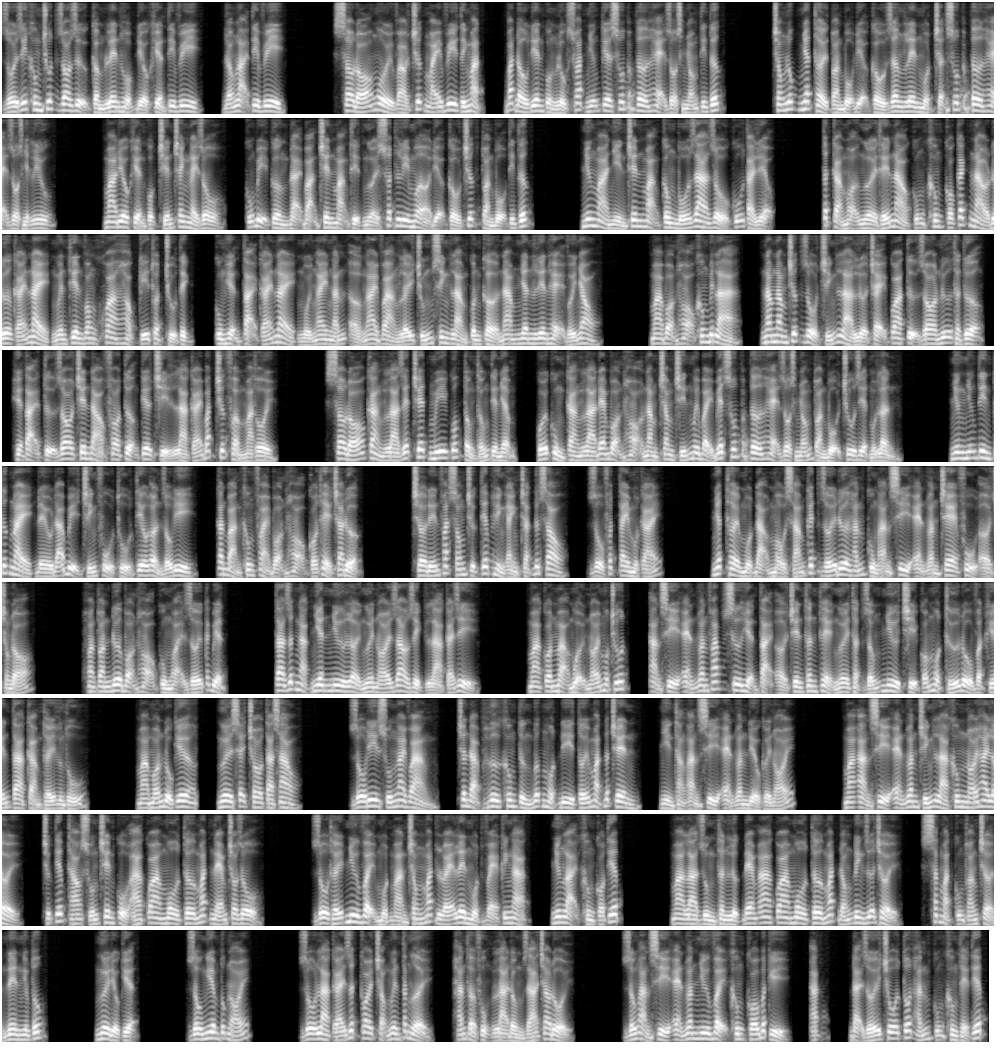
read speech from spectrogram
Rồi rít không chút do dự cầm lên hộp điều khiển tv đóng lại tv sau đó ngồi vào trước máy vi tính mặt, bắt đầu điên cuồng lục soát những kia súp tơ hẹ rột nhóm tin tức. Trong lúc nhất thời toàn bộ địa cầu dâng lên một trận súp tơ hẹ rột nhiệt lưu mà điều khiển cuộc chiến tranh này rồ, cũng bị cường đại bạn trên mạng thịt người xuất ly mở địa cầu trước toàn bộ tin tức. Nhưng mà nhìn trên mạng công bố ra rổ cũ tài liệu, tất cả mọi người thế nào cũng không có cách nào đưa cái này nguyên thiên vong khoa học kỹ thuật chủ tịch, cùng hiện tại cái này ngồi ngay ngắn ở ngai vàng lấy chúng sinh làm quân cờ nam nhân liên hệ với nhau. Mà bọn họ không biết là, năm năm trước rổ chính là lựa chạy qua tự do nữ thần tượng, hiện tại tự do trên đảo pho tượng kia chỉ là cái bắt trước phẩm mà thôi. Sau đó càng là giết chết mỹ quốc tổng thống tiền nhiệm cuối cùng càng là đem bọn họ năm trăm chín mươi bảy biết súp tơ hệ rột nhóm toàn bộ chu diệt một lần nhưng những tin tức này đều đã bị chính phủ thủ tiêu ẩn giấu đi, căn bản không phải bọn họ có thể tra được. Chờ đến phát sóng trực tiếp hình ảnh chặt đứt sau rộ phất tay một cái. Nhất thời một đạo màu xám kết giới đưa hắn cùng hắn si ẻn vằn che phủ ở trong đó. Hoàn toàn đưa bọn họ cùng ngoại giới cách biệt. Ta rất ngạc nhiên như lời ngươi nói giao dịch là cái gì. Mà còn mạo muội nói một chút, ạn xì ẻn văn pháp sư hiện tại ở trên thân thể ngươi thật giống như chỉ có một thứ đồ vật khiến ta cảm thấy hứng thú. Mà món đồ kia, ngươi sẽ cho ta sao? Dỗ đi xuống ngai vàng, chân đạp hư không từng bước một đi tới mặt đất trên, nhìn thẳng ạn xì ẻn văn điều cười nói mà ạn xỉ ẹn văn chính là không nói hai lời, trực tiếp tháo xuống trên cổ a qua mô tơ mắt ném cho dỗ dỗ thấy như vậy một màn trong mắt lóe lên một vẻ kinh ngạc, nhưng lại không có tiếp, mà là dùng thần lực đem a qua mô tơ mắt đóng đinh giữa trời, sắc mặt cũng thoáng trở nên nghiêm túc. Người điều kiện? Dầu nghiêm túc nói. Dỗ là cái rất coi trọng nguyên tắc người, hắn thờ phụng là đồng giá trao đổi. Giống hạn xì ẹn văn như vậy không có bất kỳ ắt đại giới chỗ tốt hắn cũng không thể tiếp.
